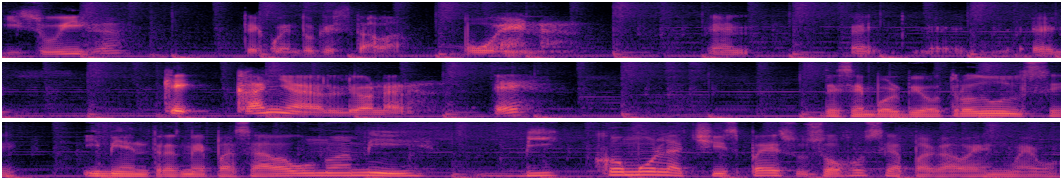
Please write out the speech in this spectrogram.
Y su hija, te cuento que estaba buena. ¿Qué caña, Leonard? ¿Eh? Desenvolvió otro dulce y mientras me pasaba uno a mí, vi cómo la chispa de sus ojos se apagaba de nuevo.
